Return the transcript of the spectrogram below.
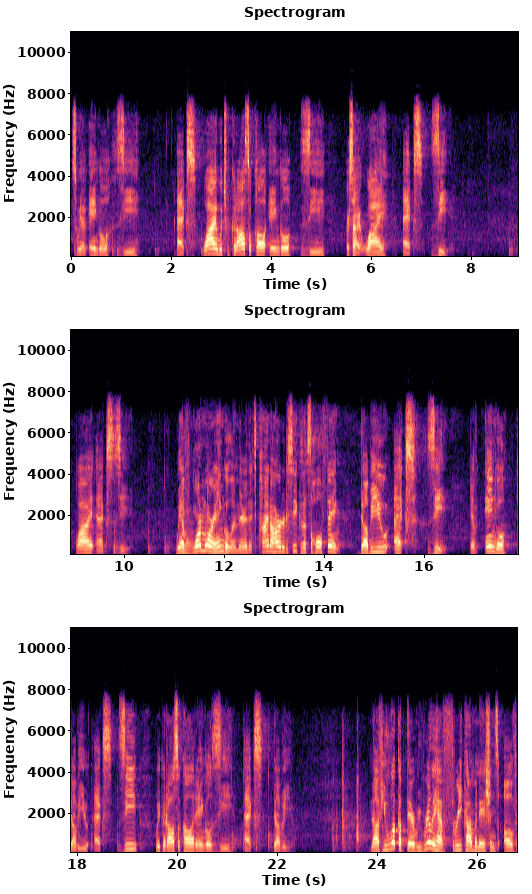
So we have angle ZXY, which we could also call angle Z, or sorry, YXZ. YXZ. We have one more angle in there that's kind of harder to see because that's the whole thing. WXZ. We have angle WXZ. We could also call it angle ZXW. Now if you look up there, we really have three combinations of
